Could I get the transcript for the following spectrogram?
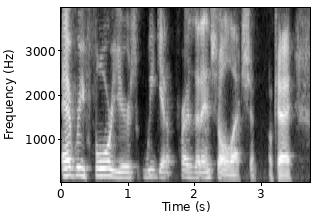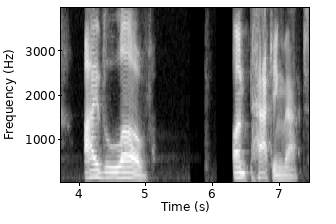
every four years we get a presidential election. Okay. I love unpacking that,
